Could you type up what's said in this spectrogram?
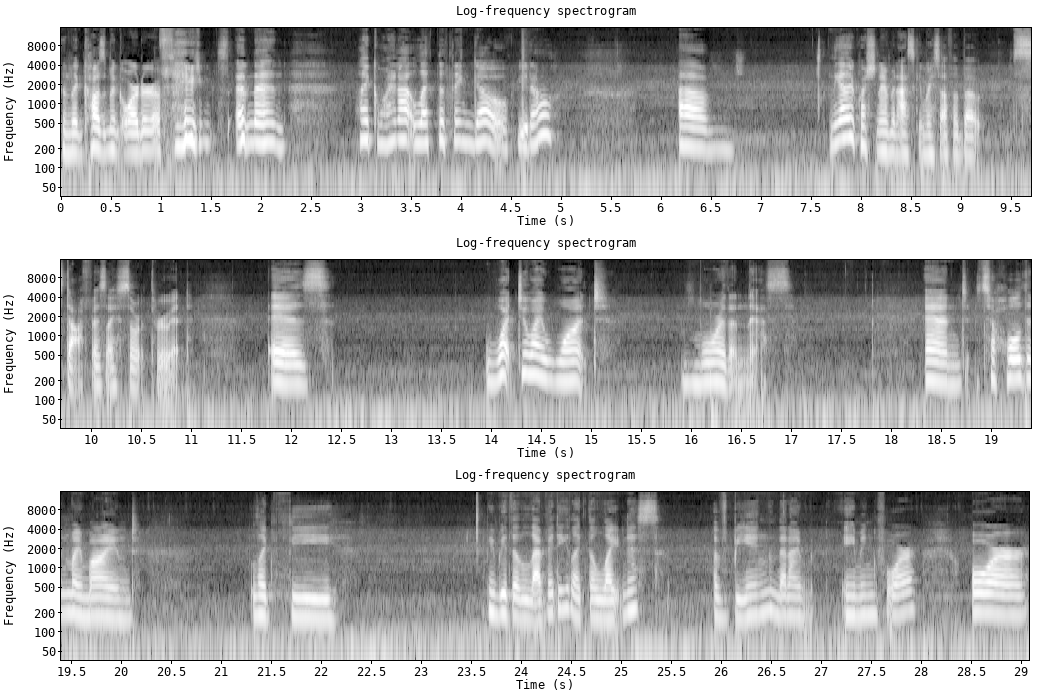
in the cosmic order of things. And then like why not let the thing go, you know? Um the other question I've been asking myself about stuff as I sort through it is what do I want more than this? And to hold in my mind like the maybe the levity, like the lightness of being that I'm aiming for, or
